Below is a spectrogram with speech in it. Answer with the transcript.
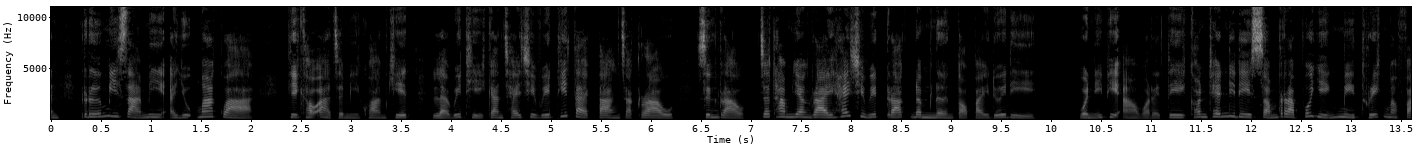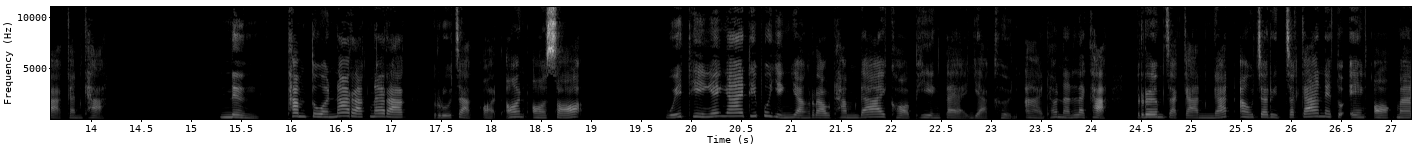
น หรือมีสามีอายุมากกว่า ที่เขาอาจจะมีความคิด และวิถีการใช้ชีวิตที่แตกต่างจากเรา ซึ่งเราจะทำอย่างไรให้ชีวิตรักดำเนินต่อไปด้วยดี วันนี้ PR Variety คอนเทนต์ดีๆสำหรับผู้หญิงมีทริคมาฝากกันค่ะ 1. ทำตัวน่ารักน่ารัก รู้จักออดอ้อนออซ้อวิธีง่าย ๆ ที่ผู้หญิงอย่างเราทำได้ขอเพียงแต่อย่าเขินอายเท่านั้นแหละค่ะ เริ่มจากการงัดเอาจริตจักร้าในตัวเองออกมา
